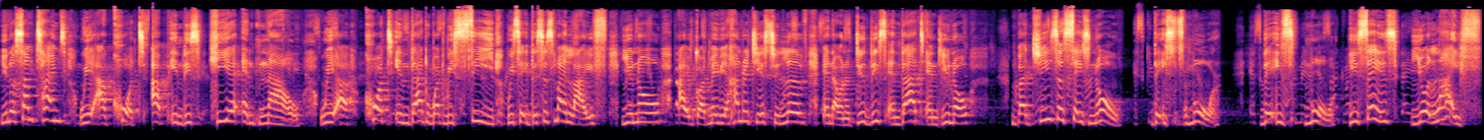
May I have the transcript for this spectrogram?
You know, sometimes we are caught up in this here and now. We are caught in that what we see. We say, This is my life. You know, I've got maybe a hundred years to live and I want to do this and that. And, you know, but Jesus says, No, there is more there is more. He says your life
